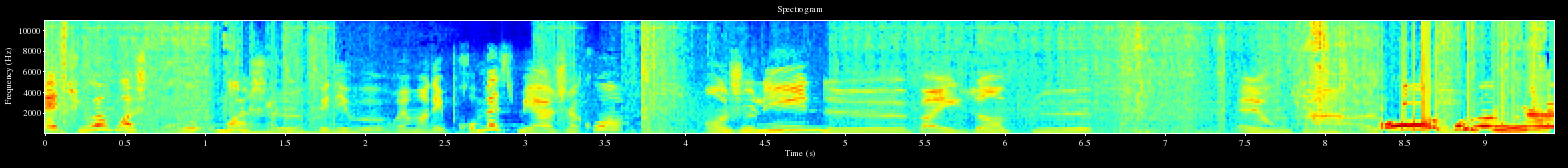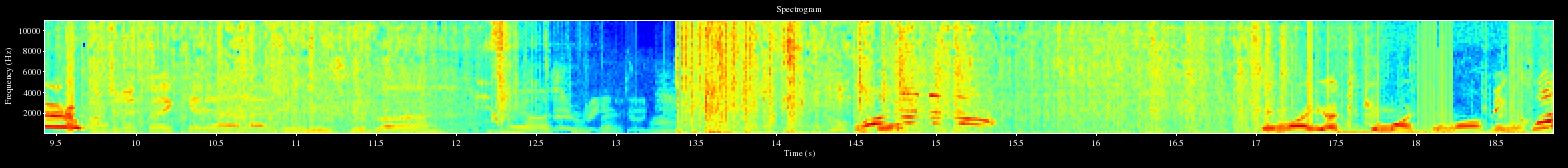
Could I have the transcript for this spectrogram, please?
Eh, tu vois, moi, je, moi, je fais des, vraiment des promesses, mais à chaque fois, Angeline, euh, par exemple, euh, elle, enfin, euh, Oh, de Dieu quand je reste avec elle à la douche, bah, Ouais. Oh non, non, non C'est moi, c'est moi, c'est moi. Mais quoi.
